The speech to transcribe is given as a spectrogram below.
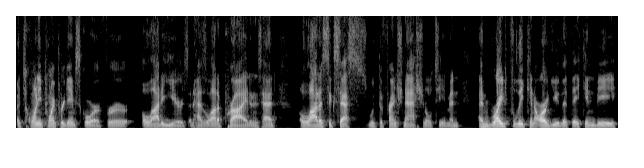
a 20 point per game scorer for a lot of years and has a lot of pride and has had a lot of success with the French national team and and rightfully can argue that they can be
